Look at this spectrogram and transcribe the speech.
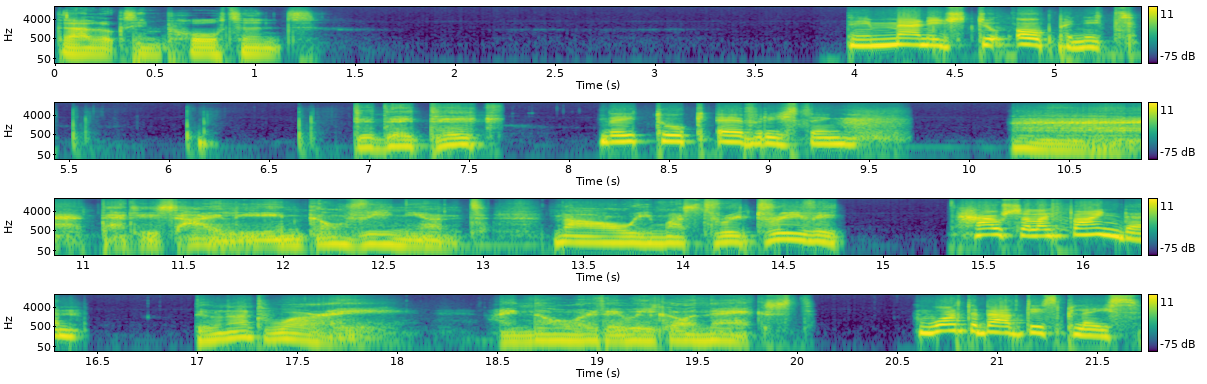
That looks important. They managed to open it. Did they take They took everything. That is highly inconvenient. Now we must retrieve it. How shall I find them? Do not worry. I know where they will go next. What about this place?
